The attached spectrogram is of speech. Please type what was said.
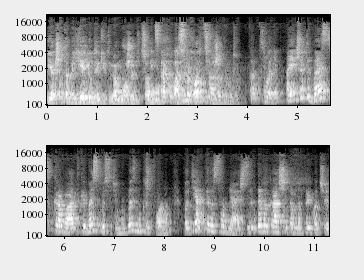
і якщо в тебе є люди, які тебе можуть в цьому підстрахувати, це Так. дуже круто. Так, сьогодні. А якщо ти без краватки, без костюму, без мікрофону, от як ти розслабляєшся? Для тебе краще там, наприклад, щось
